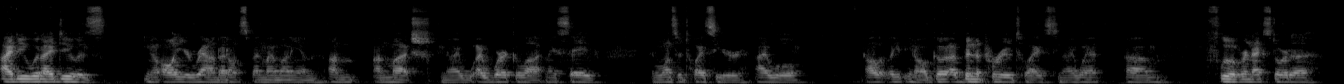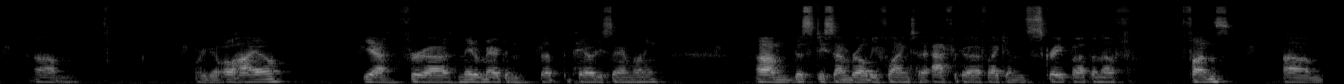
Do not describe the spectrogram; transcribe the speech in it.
I do what I do is you know all year round I don't spend my money on on on much. You know I, I work a lot and I save, and once or twice a year I will, I'll you know I'll go. I've been to Peru twice. You know I went. Um, flew over next door to, um, where we go, Ohio? Yeah, for uh, Native American, the, the peyote ceremony. Um, this December, I'll be flying to Africa if I can scrape up enough funds. Um,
